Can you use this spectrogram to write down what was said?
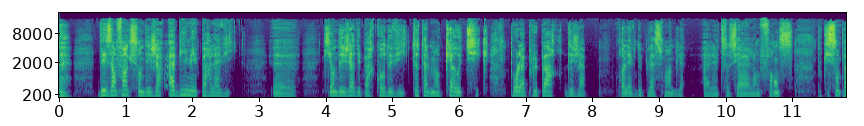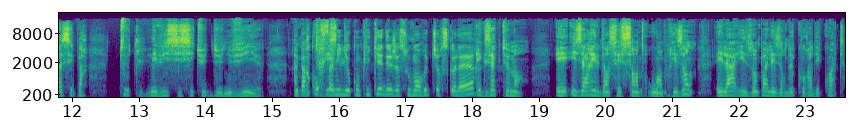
Euh, des enfants qui sont déjà abîmés par la vie, euh, qui ont déjà des parcours de vie totalement chaotiques, pour la plupart déjà relèvent de placement de la- à l'aide sociale à l'enfance, donc ils sont passés par toutes les vicissitudes d'une vie. euh, un parcours triste. familiaux compliqués, déjà souvent rupture scolaire. Exactement. Et ils arrivent dans ces centres ou en prison, et là, ils n'ont pas les heures de cours adéquates.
